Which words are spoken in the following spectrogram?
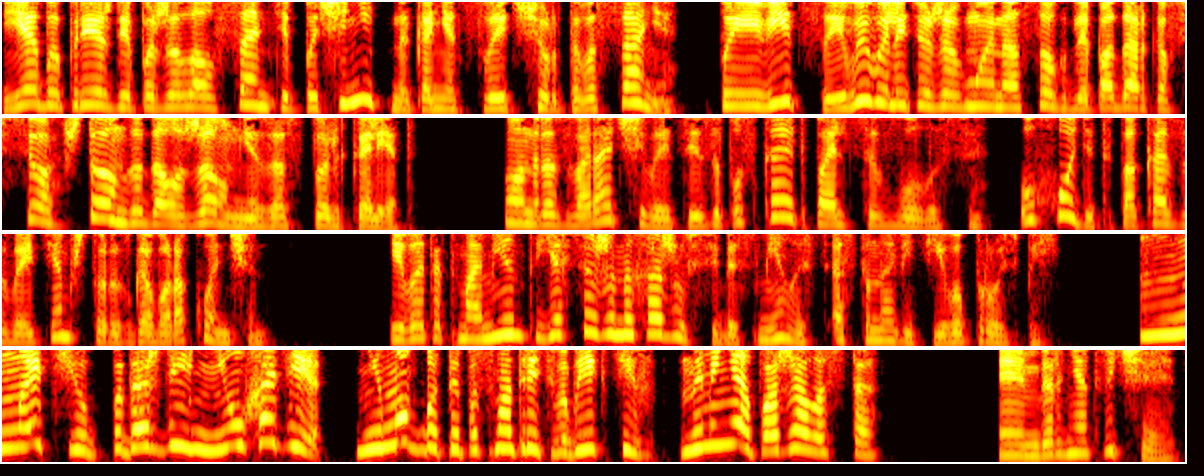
Я бы прежде пожелал Санте починить, наконец, свои чертовы сани, появиться и вывалить уже в мой носок для подарков все, что он задолжал мне за столько лет. Он разворачивается и запускает пальцы в волосы. Уходит, показывая тем, что разговор окончен. И в этот момент я все же нахожу в себе смелость остановить его просьбой. «Мэтью, подожди, не уходи! Не мог бы ты посмотреть в объектив? На меня, пожалуйста!» Эмбер не отвечает.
